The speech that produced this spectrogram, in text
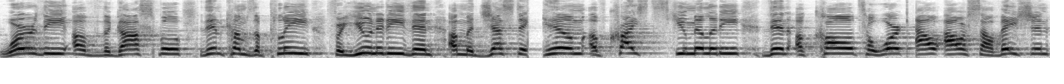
worthy of the gospel. Then comes a plea for unity then a majestic hymn of Christ's humility, then a call to work out our salvation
